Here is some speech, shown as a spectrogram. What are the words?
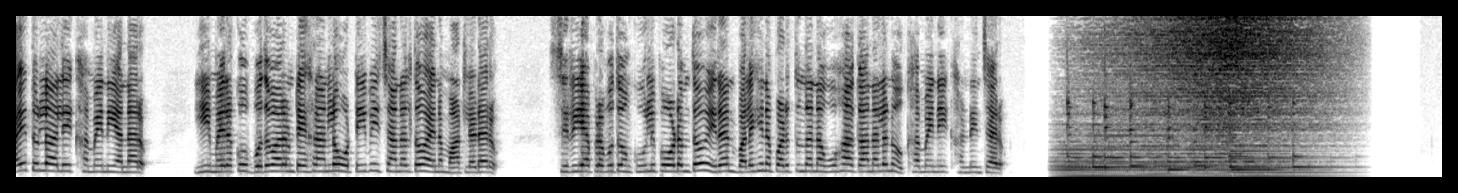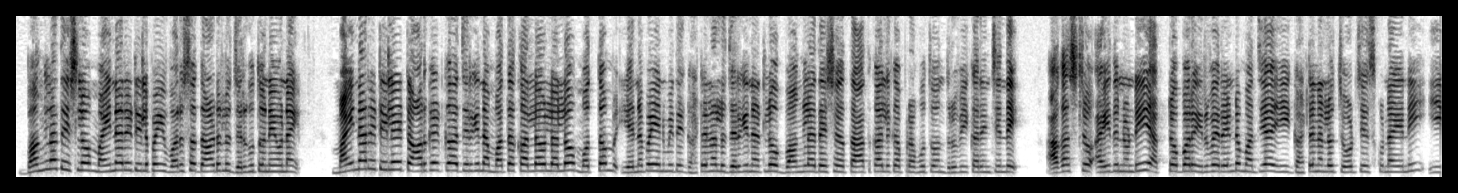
Ayatollah Ali Khamenei అన్నారు. ఈ మేరకు బుధవారం టెహ్రాన్లో ఓ టీవీ ఛానల్తో ఆయన మాట్లాడారు. సిరియా ప్రభుత్వం కూలిపోవడంతో ఇరాన్ బలహీన పడుతుందన్న ఊహాగానాలను ఖమేని ఖండించారు. బంగ్లాదేశ్లో మైనారిటీలపై వరుస దాడులు జరుగుతూనే ఉన్నాయి. మైనారిటీలే టార్గెట్గా జరిగిన మత కల్లోలలో మొత్తం ఎనభై ఎనిమిది ఘటనలు జరిగినట్లు బంగ్లాదేశ్ తాత్కాలిక ప్రభుత్వం ధృవీకరించింది. ఆగస్టు ఐదు నుండి అక్టోబర్ ఇరవై రెండు మధ్య ఈ ఘటనలు చోటు చేసుకున్నాయని ఈ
